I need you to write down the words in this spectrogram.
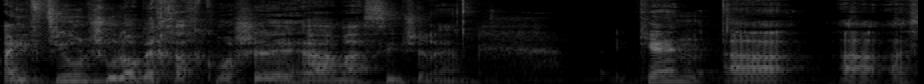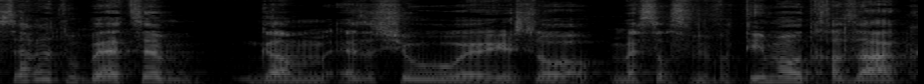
האפיון שהוא לא בהכרח כמו שהמעשים שלהם. כן, הסרט הוא בעצם גם איזשהו, אה, יש לו מסר סביבתי מאוד חזק,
